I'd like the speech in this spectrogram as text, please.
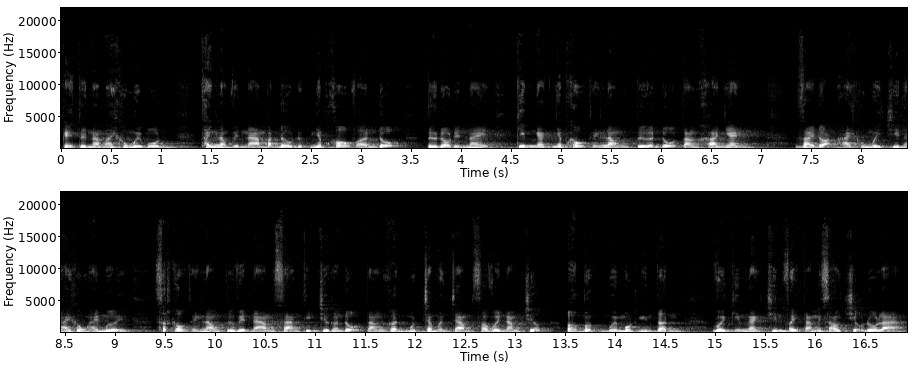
Kể từ năm 2014, thanh long Việt Nam bắt đầu được nhập khẩu vào Ấn Độ. Từ đó đến nay, kim ngạch nhập khẩu thanh long từ Ấn Độ tăng khá nhanh. Giai đoạn 2019-2020, xuất khẩu thanh long từ Việt Nam sang thị trường Ấn Độ tăng gần 100% so với năm trước, ở mức 11.000 tấn, với kim ngạch 9,86 triệu đô la.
